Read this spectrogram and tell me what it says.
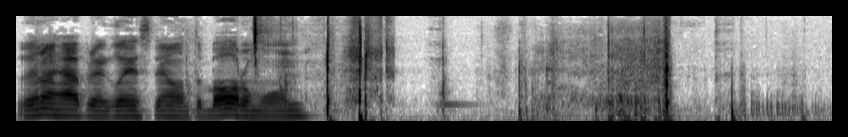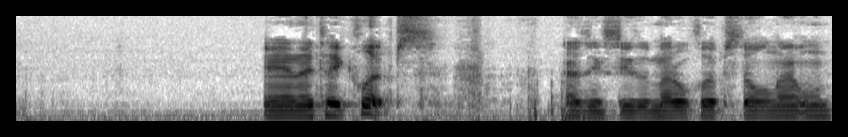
Then I happened to glance down at the bottom one. And they take clips. As you can see the metal clip still on that one.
